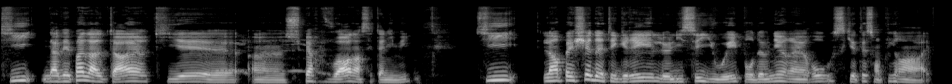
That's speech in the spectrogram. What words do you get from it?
qui n'avait pas d'alter, qui est euh, un super pouvoir dans cet animé, qui l'empêchait d'intégrer le lycée UA pour devenir un héros, ce qui était son plus grand rêve.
